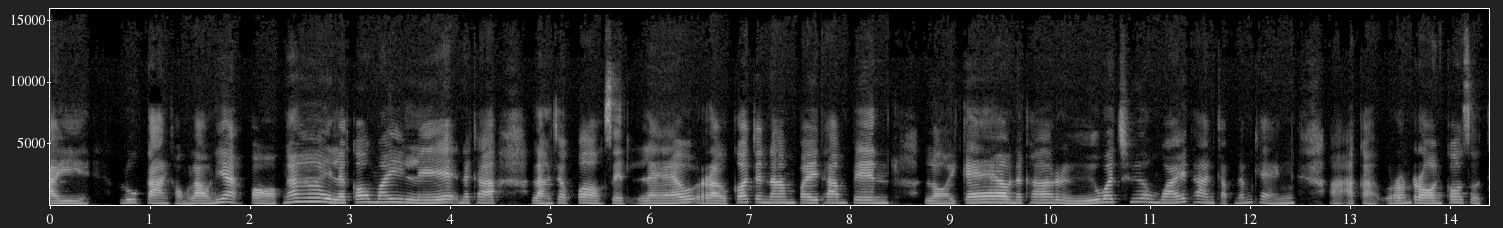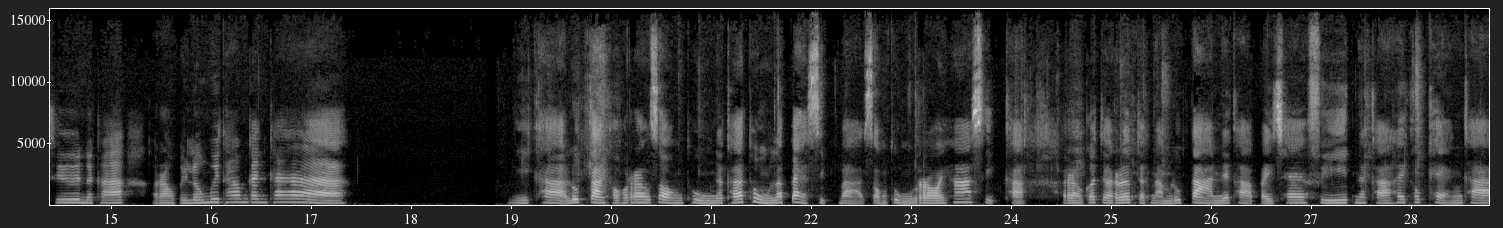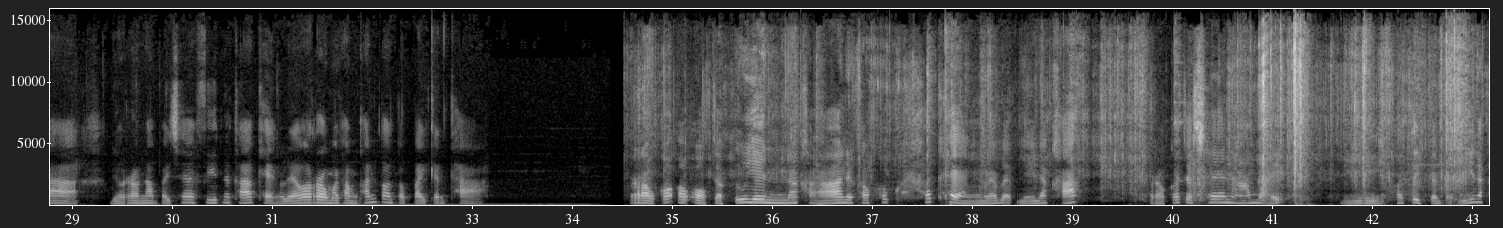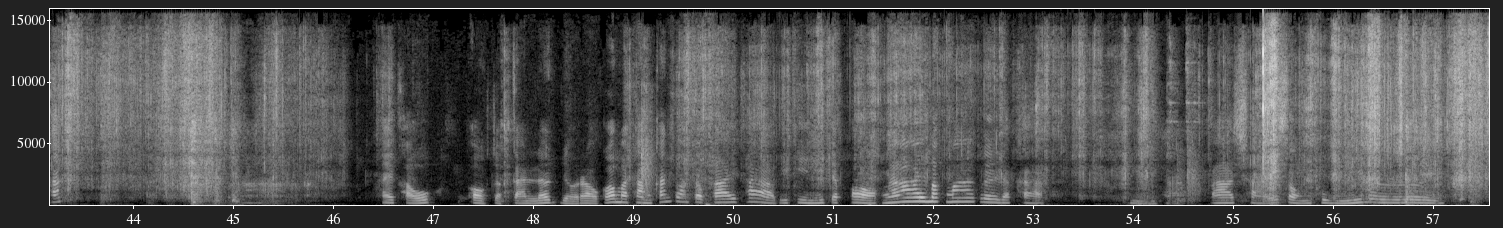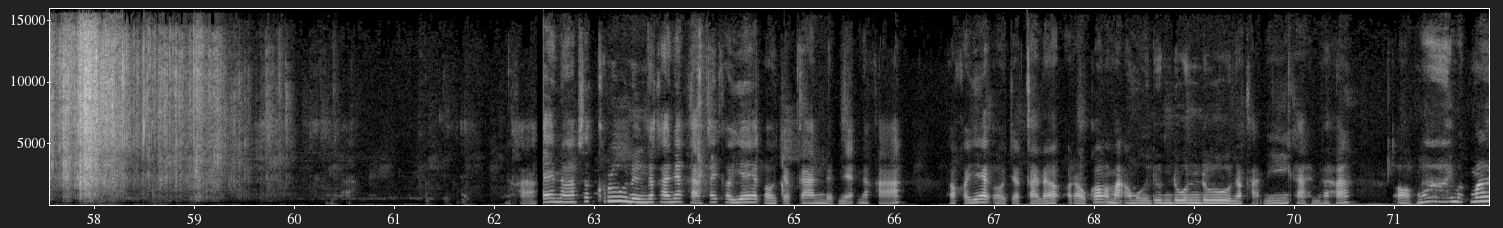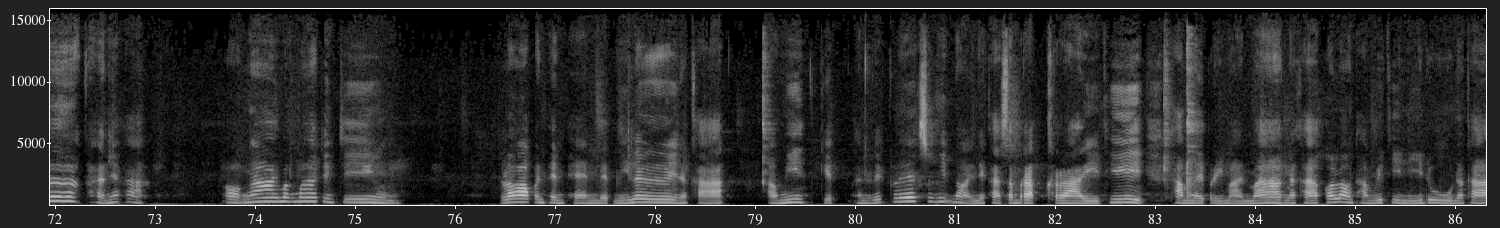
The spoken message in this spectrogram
ลูกตาลของเราเนี่ยปอกง่ายแล้วก็ไม่เละนะคะ หลังจากปอกเสร็จแล้วเราก็จะนำไปทำเป็นลอยแก้วนะคะ หรือว่าเชื่อมไว้ทานกับน้ำแข็งอาอากาศร้อนๆก็สดชื่นนะคะ เราไปลงมือทำกันค่ะ นี่ค่ะ ลูกตาลของเรา2ถุงนะคะ ถุงละ 80 บาท 2 ถุง 150 ค่ะ เราก็จะเริ่มจากนำลูกตาลเนี่ยค่ะ ไปแช่ฟรีซนะคะ ให้เขาแข็งค่ะ เดี๋ยวเรานำไปแช่ฟรีซนะคะ แข็งแล้วเรามาทำขั้นตอนต่อไปกันค่ะ เราก็เอาออกจากตู้เย็นนะคะเนี่ยเขาเขาเขาแข็งแล้วแบบนี้นะคะ เราก็จะแช่น้ำไว้ นี่เขาติดกันแบบนี้นะคะ ให้เขา ออกจากกันแล้วเดี๋ยวเราก็มาทำขั้นตอนต่อไปค่ะ วิธีนี้จะปอกง่ายมาก ๆเลยละค่ะนี่ค่ะป้าใช้สองถุงนี้เลยนะคะแช่น้ำสักครู่หนึ่งนะคะเนี่ยค่ะ ให้เขาแยกออกจากกันแบบนี้นะคะพอเขาแยกออกจากกันแล้วเราก็เอามาเอามือดุนดุนดูนะคะนี่ค่ะเห็นไหมคะออกง่ายมากๆค่ะเนี่ยค่ะ ออกง่ายมากๆจริง ๆ ลอกเป็นแผ่นๆแบบนี้เลยนะคะ เอามีดเก็บอันเล็กๆสักนิดหน่อยเนี่ยค่ะสำหรับใครที่ทำในปริมาณมากนะคะ ก็ลองทำวิธีนี้ดูนะคะ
